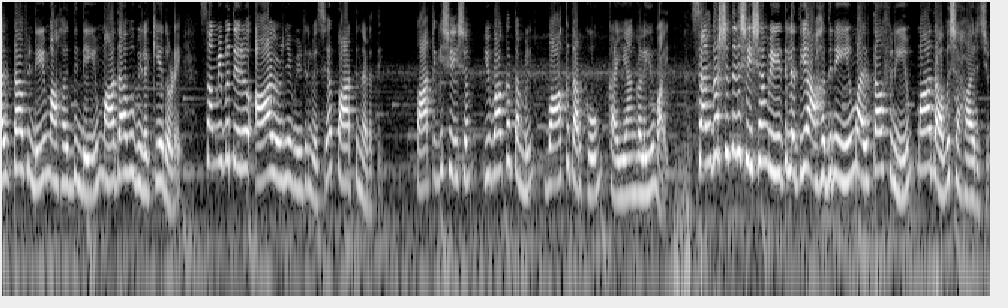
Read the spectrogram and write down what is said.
അൽതാഫിന്റെയും അഹദിന്റെയും മാതാവ് വിലക്കിയതോടെ സമീപത്തെ ഒരു ആളൊഴിഞ്ഞ വീട്ടിൽ വെച്ച് പാർട്ടി നടത്തി. പാർട്ടിക്ക് ശേഷം യുവാക്കൾ തമ്മിൽ വാക്ക് തർക്കവും കയ്യാങ്കളിയുമായി. സംഘർഷത്തിന് ശേഷം വീട്ടിലെത്തിയ അഹദിനെയും അൽത്താഫിനെയും മാതാവ് ശഹാരിച്ചു.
